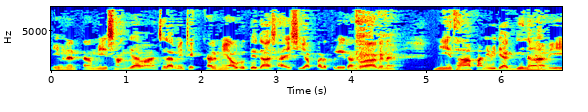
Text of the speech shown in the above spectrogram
එහෙම නැත්නම් මේ සංඥා වහන්සලා මෙතෙක් කල මේ අවුරුදු 2600ක් බඩතුලේ රඟවාගෙන මේසා පණිවිඩයක් ගෙනාවේ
